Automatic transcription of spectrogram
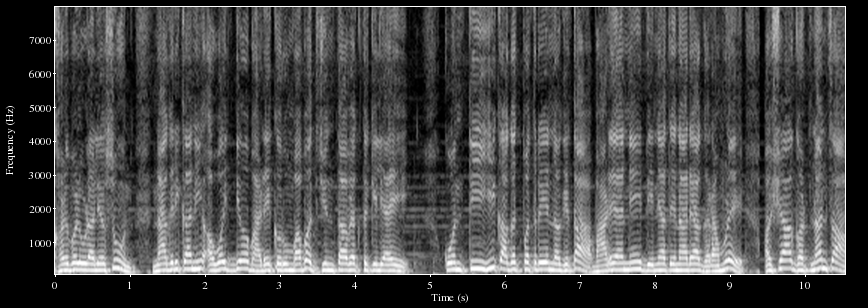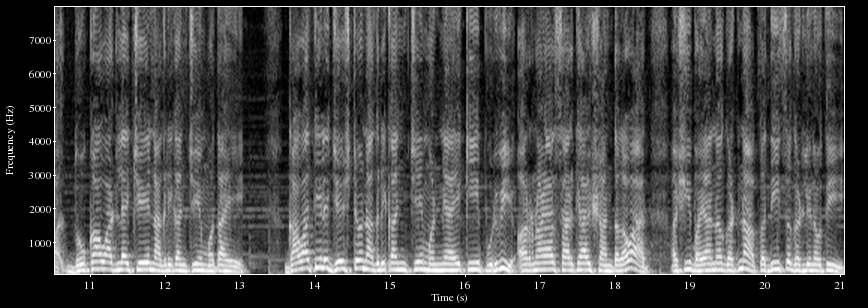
खळबळ उडाली असून नागरिकांनी अवैध भाडेकरूंबाबत चिंता व्यक्त केली आहे. कोणतीही कागदपत्रे न घेता भाड्याने देण्यात येणाऱ्या घरामुळे अशा घटनांचा धोका वाढल्याचे नागरिकांचे मत आहे. गावातील ज्येष्ठ नागरिकांचे म्हणणे आहे की पूर्वी अर्नाळासारख्या शांत गावात अशी भयानक घटना कधीच घडली नव्हती.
